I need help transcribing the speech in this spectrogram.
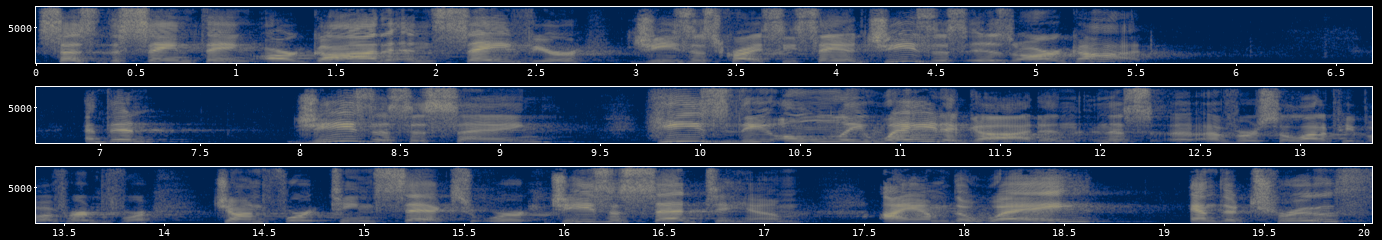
says the same thing our God and Savior, Jesus Christ. He's saying Jesus is our God. And then Jesus is saying he's the only way to God. And, this uh, a verse a lot of people have heard before, John 14, 6, where Jesus said to him, I am the way and the truth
